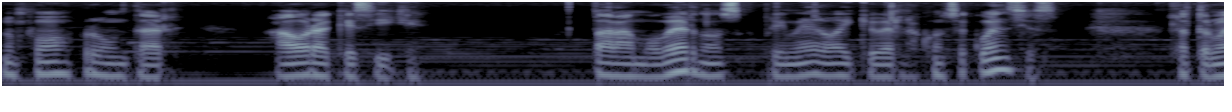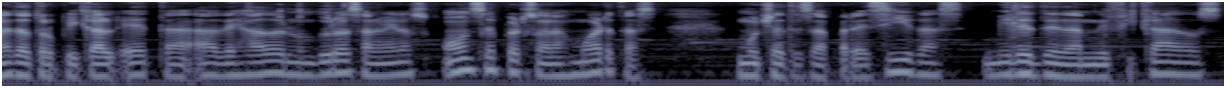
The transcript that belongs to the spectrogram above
nos podemos preguntar, ¿ahora qué sigue? Para movernos, primero hay que ver las consecuencias. La tormenta tropical ETA ha dejado en Honduras al menos 11 personas muertas, muchas desaparecidas, miles de damnificados,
